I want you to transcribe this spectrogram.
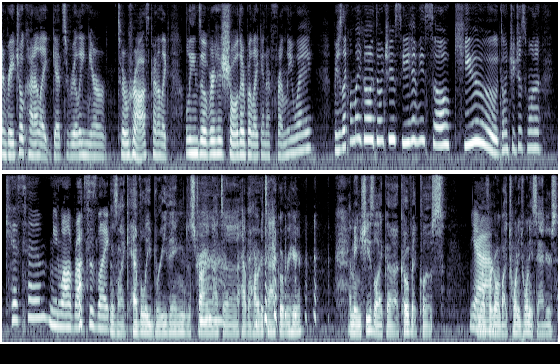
And Rachel kind of like gets really near to Ross, kind of like leans over his shoulder, but like in a friendly way. But she's like, oh my god, don't you see him? He's so cute. Don't you just want to kiss him? Meanwhile, Ross is like, Is like heavily breathing, just trying not to have a heart attack over here. I mean, she's like uh, COVID close. You know, yeah. if we're going by 2020 standards,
